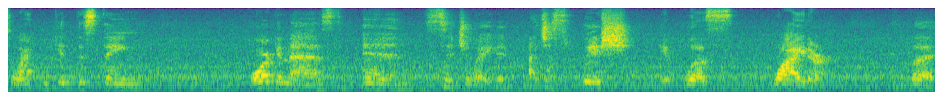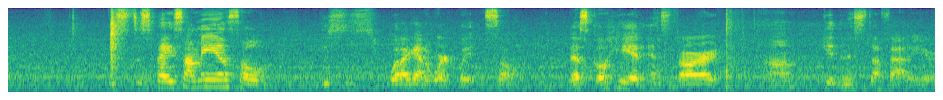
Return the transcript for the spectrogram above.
so I can get this thing organized and situated. I just wish it was wider but the space I'm in, so this is what I got to work with. So let's go ahead and start um, getting this stuff out of here.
